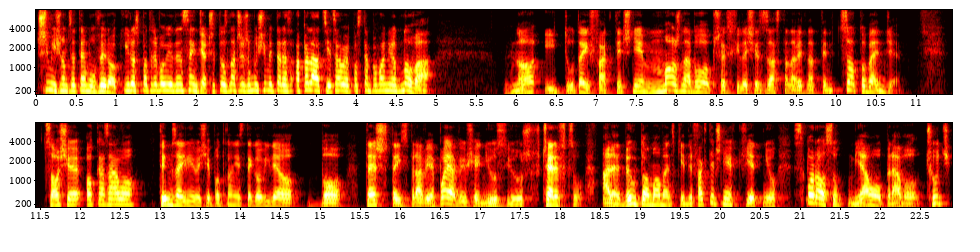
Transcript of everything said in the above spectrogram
trzy miesiące temu wyrok i rozpatrywał jeden sędzia, czy to znaczy, że musimy teraz apelację, całe postępowanie od nowa? No i tutaj faktycznie można było przez chwilę się zastanawiać nad tym, co to będzie. Co się okazało? Tym zajmiemy się pod koniec tego wideo, bo też w tej sprawie pojawił się news już w czerwcu, ale był to moment, kiedy faktycznie w kwietniu sporo osób miało prawo czuć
